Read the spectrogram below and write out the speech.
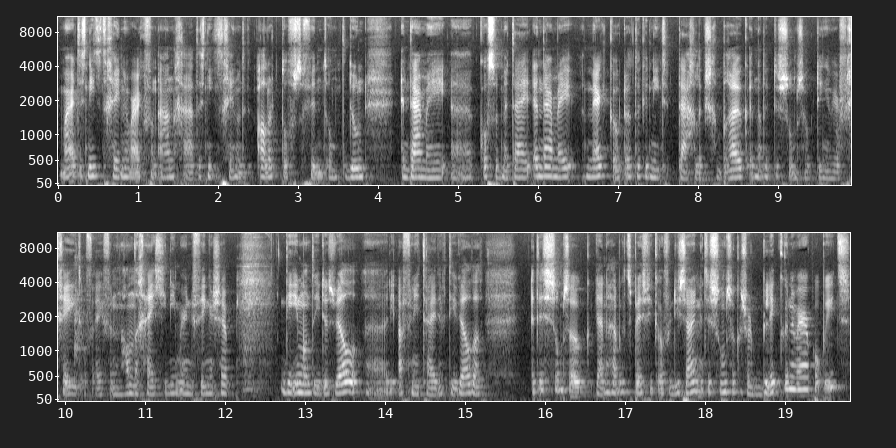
Maar het is niet hetgene waar ik van aanga. Het is niet hetgene wat ik allertofste vind om te doen. En daarmee uh, kost het me tijd. En daarmee merk ik ook dat ik het niet dagelijks gebruik. En dat ik dus soms ook dingen weer vergeet. Of even een handigheidje niet meer in de vingers heb. Die iemand die dus wel uh, die affiniteit heeft, die wel dat het is soms ook, ja, dan heb ik het specifiek over design. Het is soms ook een soort blik kunnen werpen op iets.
